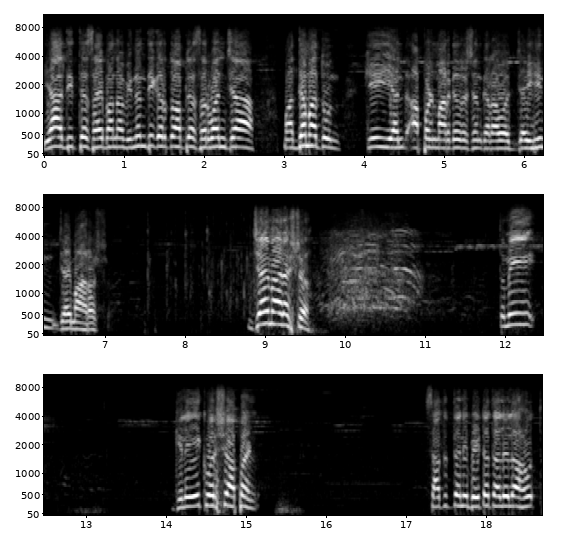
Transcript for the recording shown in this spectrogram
या आदित्य साहेबांना विनंती करतो आपल्या सर्वांच्या माध्यमातून की आपण मार्गदर्शन करावं. जय हिंद जय महाराष्ट्र. जय महाराष्ट्र. तुम्ही गेले एक वर्ष आपण सातत्याने भेटत आलेलो आहोत.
